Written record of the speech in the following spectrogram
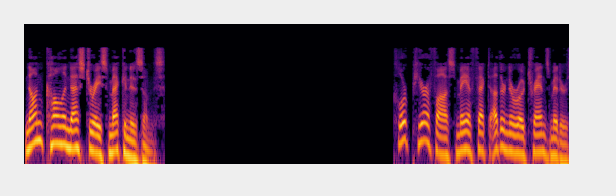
Non-cholinesterase mechanisms Chlorpyrifos may affect other neurotransmitters,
